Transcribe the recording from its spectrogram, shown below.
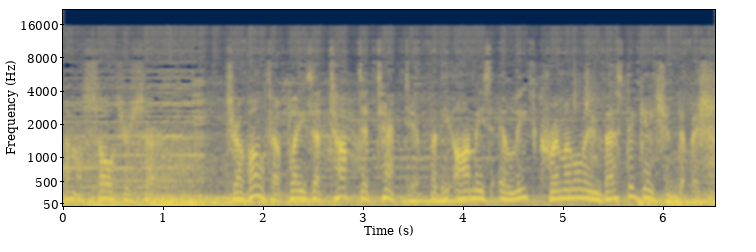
I'm a soldier, sir. Travolta plays a top detective for the Army's Elite Criminal Investigation Division.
